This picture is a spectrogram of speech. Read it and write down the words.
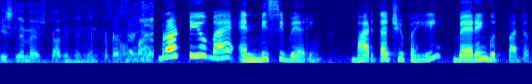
इसलिए मैं उसका अभिनंदन करता हूँ। Brought to you by N B C bearing भारताची पहिली बेअरिंग उत्पादक.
